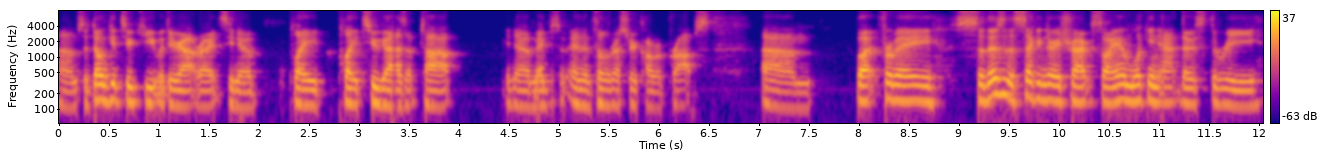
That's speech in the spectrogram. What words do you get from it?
Um, so don't get too cute with your outrights. You know, play play two guys up top. You know, maybe some, and then fill the rest of your car with props. Um, but from a so those are the secondary tracks. So I am looking at those three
